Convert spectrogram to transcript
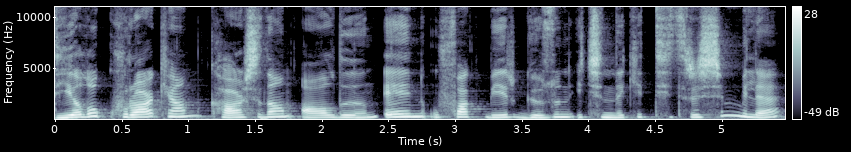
Diyalog kurarken karşıdan aldığın en ufak bir gözün içindeki titreşim bile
